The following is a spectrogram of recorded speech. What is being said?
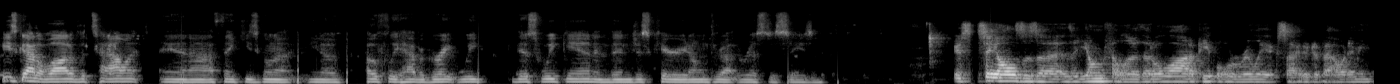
he's got a lot of the talent, and I think he's going to, you know, hopefully have a great week this weekend, and then just carry it on throughout the rest of the season. Sales is a, is a young fellow that a lot of people were really excited about. I mean,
